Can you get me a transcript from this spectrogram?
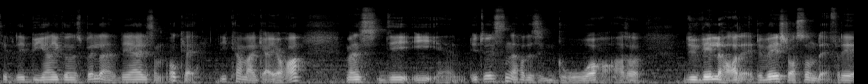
De byene i grunnspillet de er liksom ok, de kan være greie å ha. Mens de i utvidelsen er faktisk gode å ha. Altså, du vil ha det, du vil slåss om det, fordi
